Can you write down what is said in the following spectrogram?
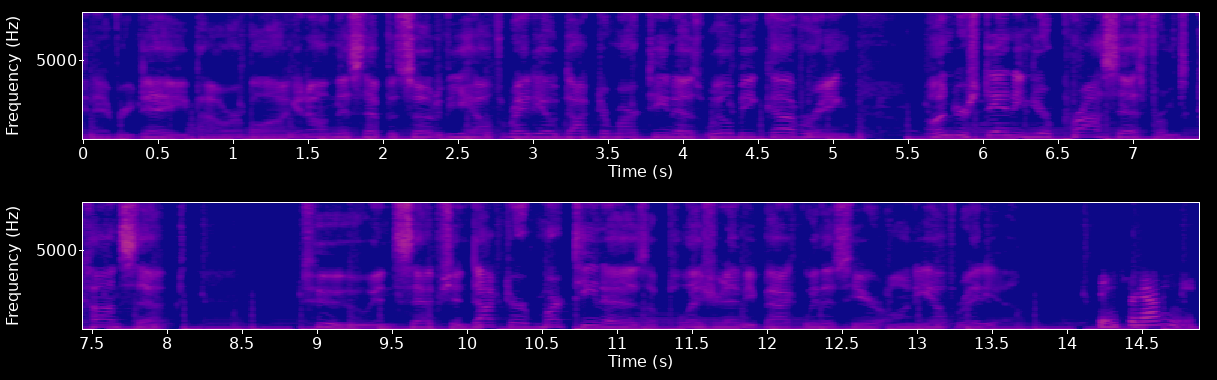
and everyday Power Blog. And on this episode of eHealth Radio, Dr. Martinez will be covering understanding your process from concept to inception. Dr. Martinez, a pleasure to have you back with us here on eHealth Radio. Thanks for having me.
